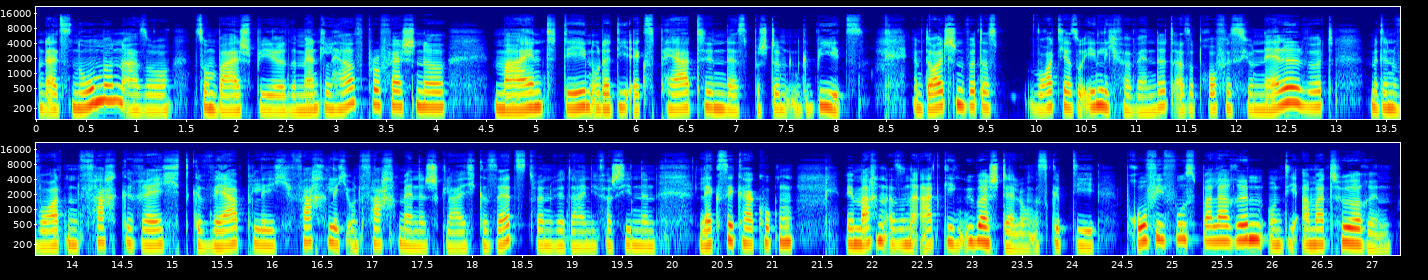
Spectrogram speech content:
und als Nomen, also zum Beispiel the Mental Health Professional, meint den oder die Expertin des bestimmten Gebiets. Im Deutschen wird das Wort ja so ähnlich verwendet. Also professionell wird mit den Worten fachgerecht, gewerblich, fachlich und fachmännisch gleichgesetzt, wenn wir da in die verschiedenen Lexika gucken. Wir machen also eine Art Gegenüberstellung. Es gibt die Profifußballerin und die Amateurin.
